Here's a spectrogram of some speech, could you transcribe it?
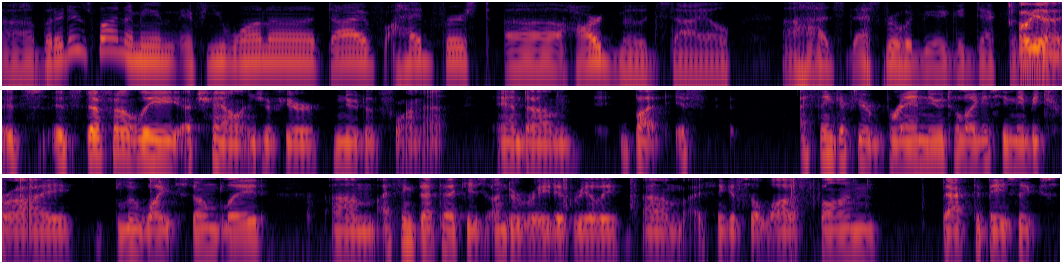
Uh, but it is fun. I mean, if you want to dive headfirst, uh, hard mode style, uh, Esper would be a good deck for That. Oh that. yeah, it's it's definitely a challenge if you're new to the format. And um, but if I think if you're brand new to Legacy, maybe try Blue White Stoneblade. Um, I think that deck is underrated. Really, um, I think it's a lot of fun. Back to Basics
